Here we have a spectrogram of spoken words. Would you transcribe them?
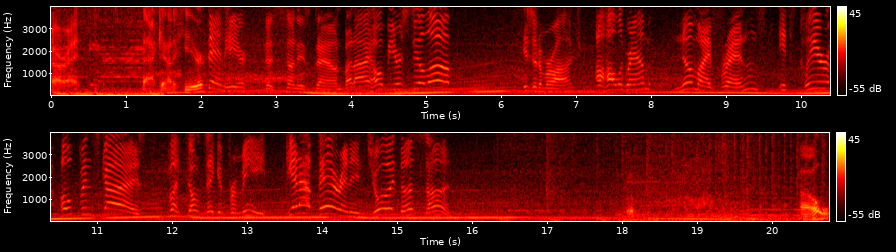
All right, let's back out of here. Stand here. The sun is down, but I hope you're still up. Is it a mirage? A hologram? No, my friends. It's clear, open skies. But don't take it from me. Get out there and enjoy the sun. Oh.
